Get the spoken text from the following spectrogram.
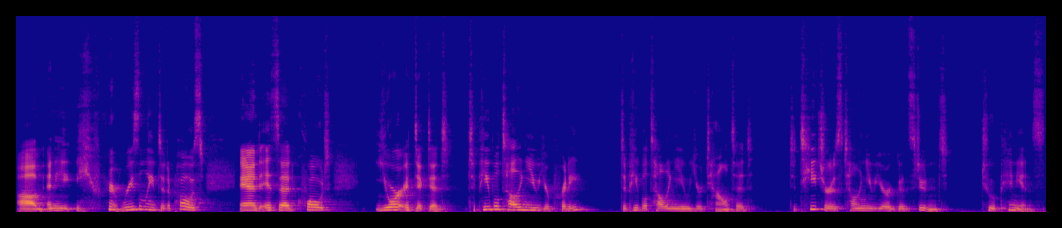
Um, and he, he recently did a post, and it said, "quote You're addicted to people telling you you're pretty." to people telling you you're talented, to teachers telling you you're a good student, to opinions.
